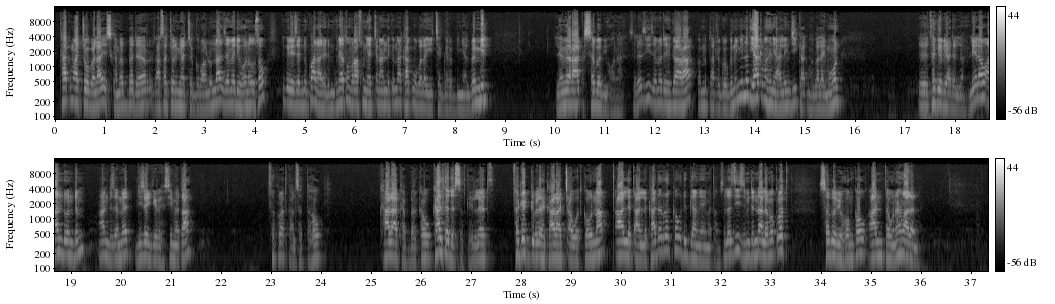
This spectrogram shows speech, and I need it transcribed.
ከአቅማቸው በላይ እስከ መበደር ራሳቸውን የሚያስቸግሩ አሉና ዘመድ የሆነው ሰው እገሌ ዘንድ እንኳን አልሄድም ምክንያቱም ራሱን ያጨናንቅና ከአቅሙ በላይ ይቸገርብኛል በሚል ለመራቅ ሰበብ ይሆናል። ስለዚህ ዘመድህ ጋራ በምታደርገው ግንኙነት የአቅምህን ያህል እንጂ ከአቅምህ በላይ መሆን ተገቢ አይደለም። ሌላው አንድ ወንድም አንድ ዘመድ ሊዘይርህ ሲመጣ ትኩረት ካልሰጠኸው ካላከበርከው ካልተደሰትክለት ፈገግ ብለህ ካላጫወትከውና ጣል ጣል ካደረግከው ድጋሚ አይመጣም። ስለዚህ ዝምድና ለመቁረጥ ሰበብ የሆንከው አንተው ነህ ማለት ነው።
